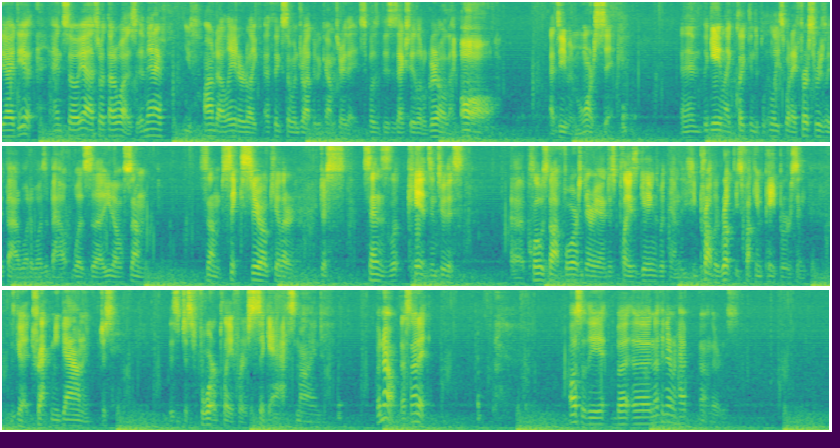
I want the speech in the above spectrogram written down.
the idea, and so yeah, that's what I thought it was. And then I, you found out later, like I think someone dropped in the commentary that suppose this is actually a little girl. Like, oh, that's even more sick and the game like clicked into at least what I first originally thought what it was about was uh, you know some some sick serial killer just sends kids into this uh, closed off forest area and just plays games with them. He probably wrote these fucking papers and he's gonna track me down and just this is just foreplay for his sick ass mind. But no, that's not it. Also the but uh, nothing ever happened. Oh, there it is.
